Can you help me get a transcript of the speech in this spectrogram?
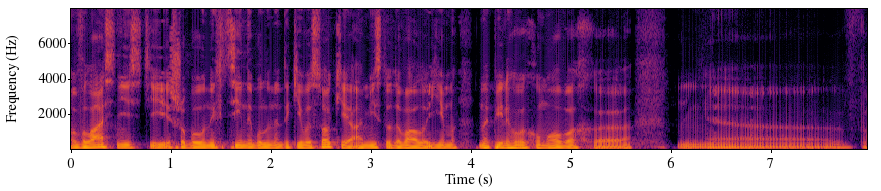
власність, і щоб у них ціни були не такі високі, а місто давало їм на пільгових умовах е, Е, в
